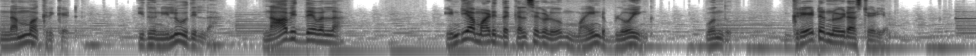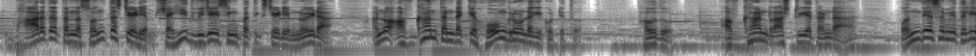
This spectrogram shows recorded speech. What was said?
ನಮ್ಮ ಕ್ರಿಕೆಟ್. ಇದು ನಿಲ್ಲುವುದಿಲ್ಲ. ನಾವಿದ್ದೇವಲ್ಲ. ಇಂಡಿಯಾ ಮಾಡಿದ್ದ ಕೆಲಸಗಳು ಮೈಂಡ್ ಬ್ಲೋಯಿಂಗ್. ಒಂದು ಗ್ರೇಟರ್ ನೋಯ್ಡಾ ಸ್ಟೇಡಿಯಂ ಭಾರತ ತನ್ನ ಸ್ವಂತ ಸ್ಟೇಡಿಯಂ, ಶಹೀದ್ ವಿಜಯ್ ಸಿಂಗ್ ಪತಿಕ್ ಸ್ಟೇಡಿಯಂ ನೋಯ್ಡಾ ಅನ್ನೋ ಅಫ್ಘಾನ್ ತಂಡಕ್ಕೆ ಹೋಮ್ ಗ್ರೌಂಡ್ ಆಗಿ ಕೊಟ್ಟಿತು ಹೌದು, ಅಫ್ಘಾನ್ ರಾಷ್ಟ್ರೀಯ ತಂಡ ಒಂದೇ ಸಮಯದಲ್ಲಿ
